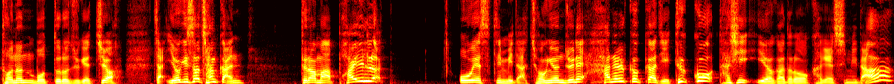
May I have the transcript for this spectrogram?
더는 못 들어주겠죠? 자, 여기서 잠깐 드라마 파일럿 OST입니다. 정현준의 하늘 끝까지 듣고 다시 이어가도록 하겠습니다.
